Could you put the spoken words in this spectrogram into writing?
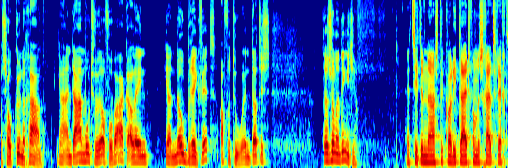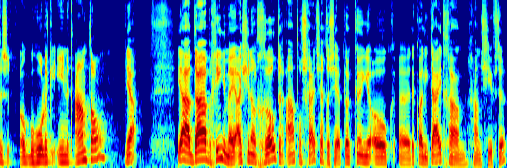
zou kunnen gaan. Ja, en daar moeten we wel voor waken. Alleen, ja, nood wet af en toe. En dat is, dat is wel een dingetje. Het zit hem naast de kwaliteit van de scheidsrechters ook behoorlijk in het aantal. Ja. ja, daar begin je mee. Als je een groter aantal scheidsrechters hebt, dan kun je ook uh, de kwaliteit gaan, gaan shiften.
